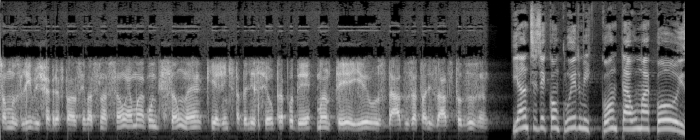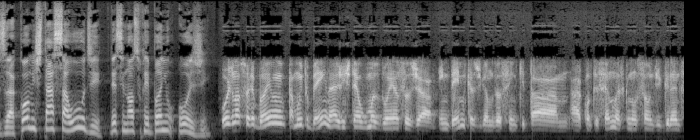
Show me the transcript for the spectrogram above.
somos livres de febre aftosa sem vacinação, é uma condição, né, que a gente estabeleceu para poder manter aí os dados atualizados todos os anos. E antes de concluir, me conta uma coisa: como está a saúde desse nosso rebanho hoje? Nosso rebanho está muito bem, né? A gente tem algumas doenças já endêmicas, digamos assim, que está acontecendo, mas que não são de grandes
